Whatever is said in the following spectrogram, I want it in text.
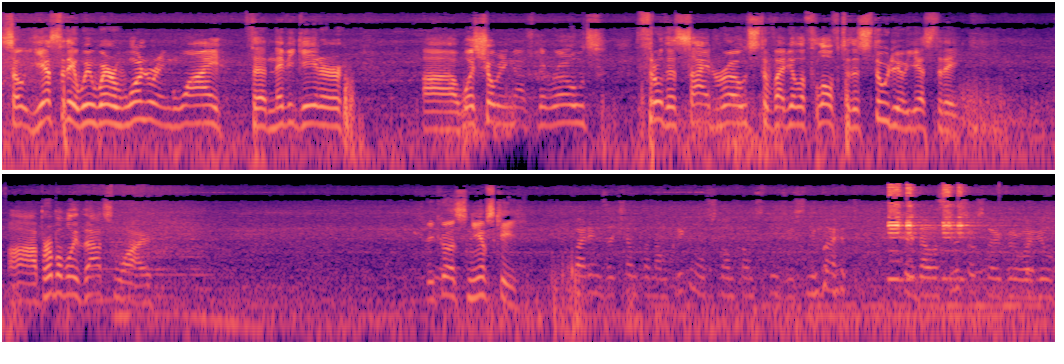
so yesterday we were wondering why the navigator uh, was showing us the roads through the side roads to Vavilov Loft to the studio yesterday. Uh, probably that's why. Because Nevsky. Парень зачем-то нам крикнул, что он там студию снимает. Когда услышал, что я говорю Вавилов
